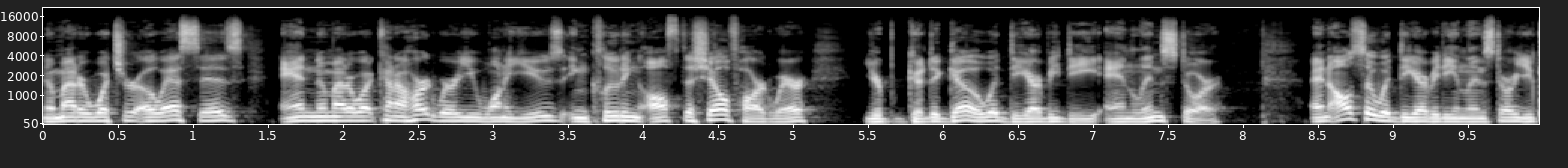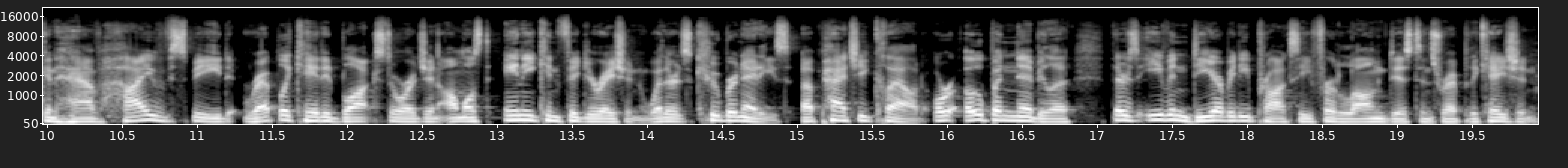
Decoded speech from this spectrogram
no matter what your OS is and no matter what kind of hardware you want to use, including off the shelf hardware, you're good to go with DRBD and LINSTOR. And also with DRBD and LINSTOR, you can have high speed replicated block storage in almost any configuration, whether it's Kubernetes, Apache Cloud, or OpenNebula. There's even DRBD proxy for long distance replication.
